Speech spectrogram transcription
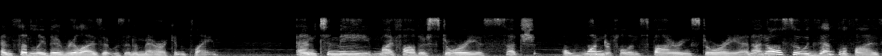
and suddenly they realized it was an American plane. And to me, my father's story is such a wonderful, inspiring story, and it also exemplifies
